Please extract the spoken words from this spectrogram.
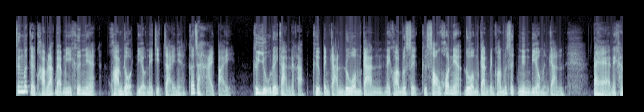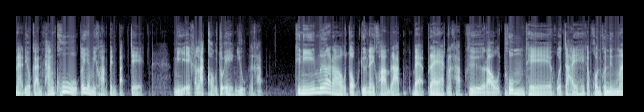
ซึ่งเมื่อเกิดความรักแบบนี้ขึ้นเนี่ยความโดดเดี่ยวในจิตใจเนี่ยก็จะหายไป คืออยู่ด้วยกันนะครับ คือเป็นการรวมกันในความรู้สึก คือสองคนเนี่ยรวมกันเป็นความรู้สึกหนึ่งเดียวเหมือนกัน แต่ในขณะเดียวกันทั้งคู่ก็ยังมีความเป็นปัจเจก มีเอกลักษณ์ของตัวเองอยู่นะครับ ทีนี้เมื่อเราตกอยู่ในความรักแบบแรกนะครับ คือเราทุ่มเทหัวใจให้กับคนคนหนึ่งม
